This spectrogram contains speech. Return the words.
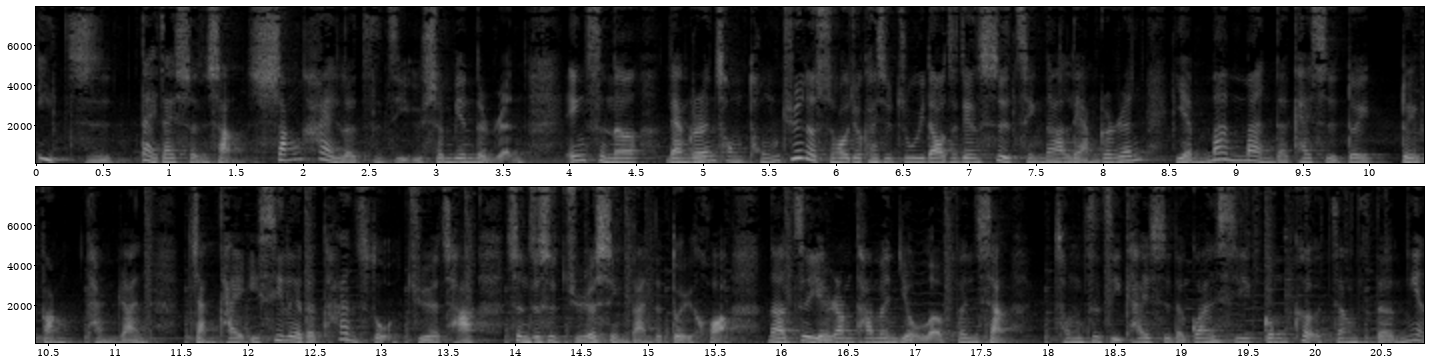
一直带在身上，伤害了自己与身边的人。因此呢，两个人从同居的时候就开始注意到这件事情，那两个人也慢慢的开始对对方坦然展开一系列的探索、觉察，甚至是觉醒般的对话。那这也让他们有了分享。从自己开始的关系功课，这样子的念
